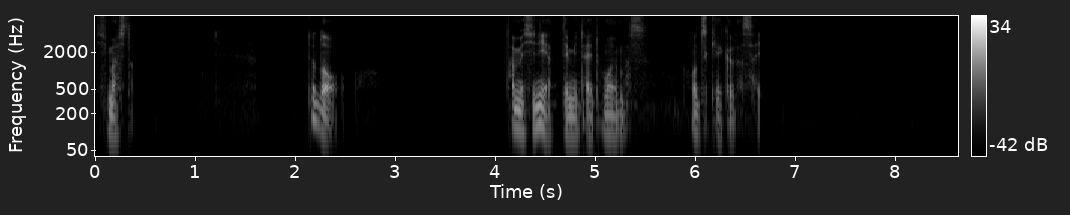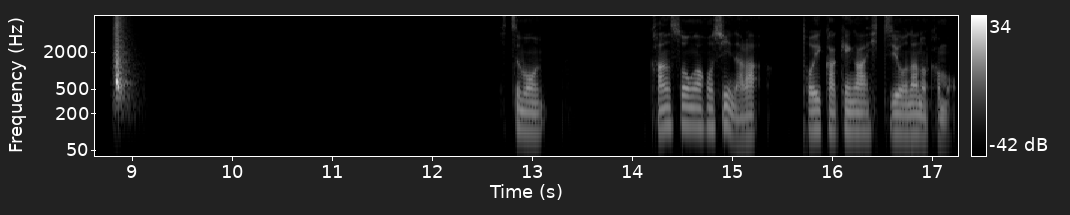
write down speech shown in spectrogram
しました。ちょっと、試しにやってみたいと思います。お付き合いください。質問。感想が欲しいなら問いかけが必要なのかも。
